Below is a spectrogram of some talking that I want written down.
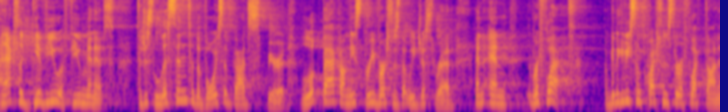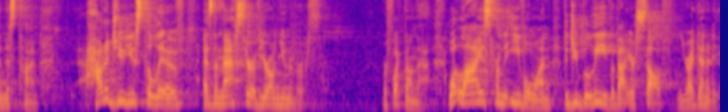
and actually give you a few minutes to just listen to the voice of God's Spirit, look back on these three verses that we just read, and, and reflect. I'm going to give you some questions to reflect on in this time. How did you used to live as the master of your own universe? Reflect on that. What lies from the evil one did you believe about yourself and your identity?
